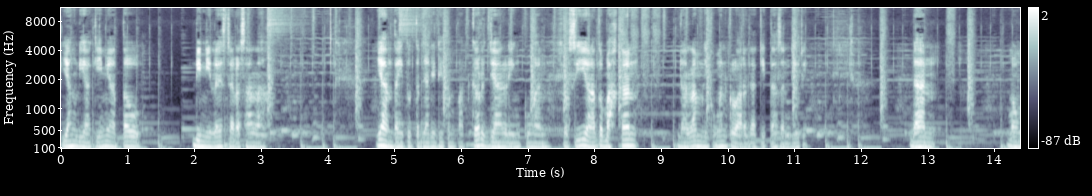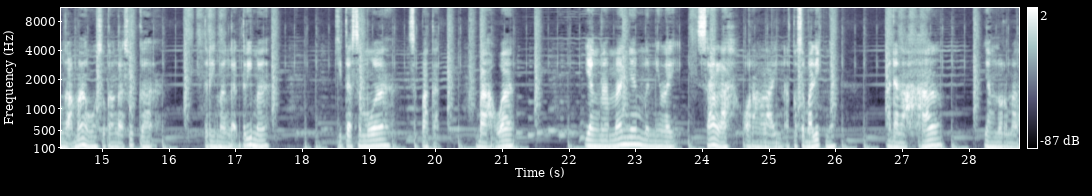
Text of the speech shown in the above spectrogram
yang dihakimi atau dinilai secara salah ya entah itu terjadi di tempat kerja, lingkungan sosial atau bahkan dalam lingkungan keluarga kita sendiri. Dan mau nggak mau, suka nggak suka, terima nggak terima, kita semua sepakat bahwa yang namanya menilai salah orang lain atau sebaliknya adalah hal yang normal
